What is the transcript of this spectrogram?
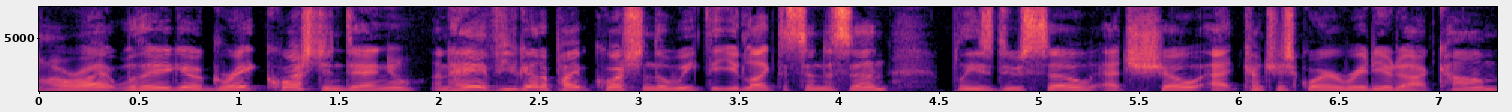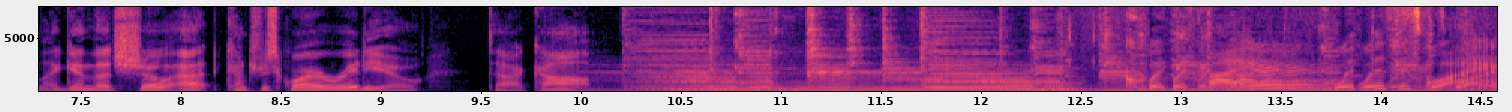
All right. Well, there you go. Great question, Daniel. And hey, if you've got a pipe question of the week that you'd like to send us in, please do so at show at countrysquireradio.com. Again, that's show at countrysquireradio.com. Quick, Quick fire with, with the Squire.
